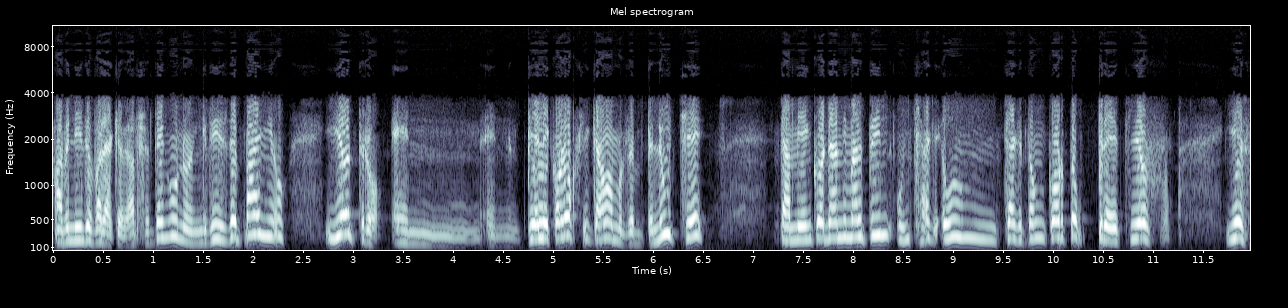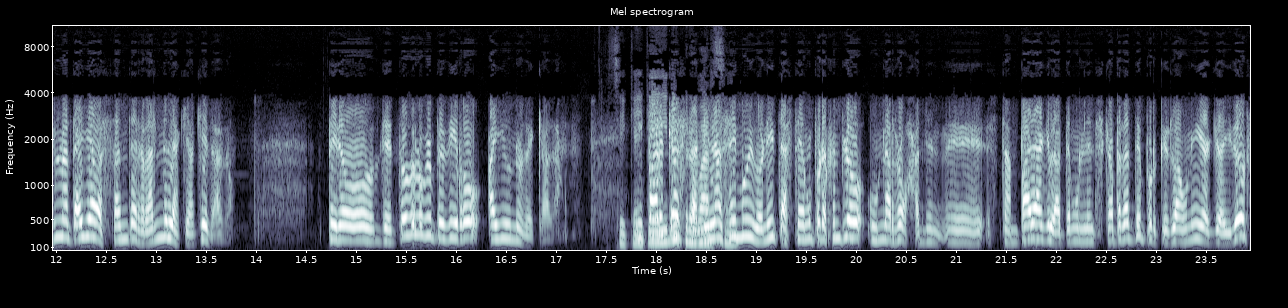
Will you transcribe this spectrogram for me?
ha venido para quedarse. Tengo uno en gris de paño y otro en, en piel ecológica, vamos, en peluche, también con animal print, un, chaque- un chaquetón corto precioso. Y es una talla bastante grande la que ha quedado. Pero de todo lo que te digo, hay uno de cada. Sí, que Y ir parcas también las hay muy bonitas. Tengo, por ejemplo, una roja eh, estampada que la tengo en el escaparate porque es la única que hay dos.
